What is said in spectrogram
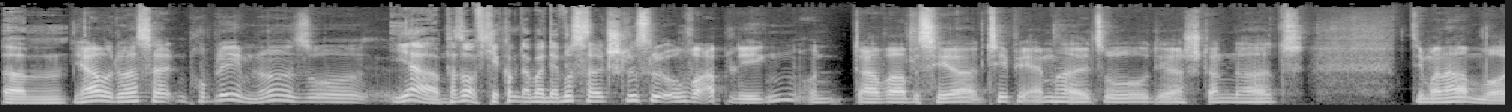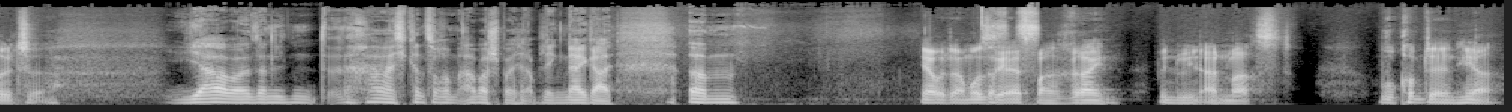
Ähm, ja, aber du hast halt ein Problem, ne? So, ja, pass auf, hier kommt aber der. Du musst halt Schlüssel irgendwo ablegen und da war bisher TPM halt so der Standard, den man haben wollte. Ja, aber dann, ah, ich kann es auch im Arbeitsspeicher ablegen. Na egal. Ähm, ja, aber da muss er erstmal rein, wenn du ihn anmachst. Wo kommt er denn her?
